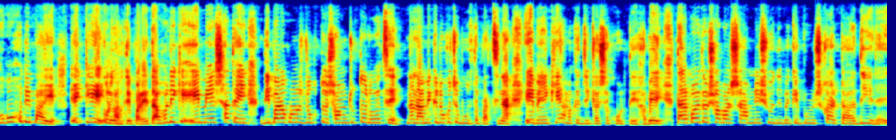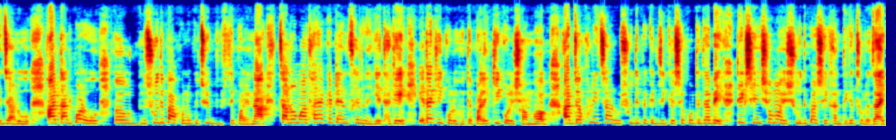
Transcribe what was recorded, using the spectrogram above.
হুবহু দীপা এ। এ কে করে হতে পারে? তাহলে কি এই মেয়ের সাথেই দীপারও কোনো যুক্ত সংযুক্ত রয়েছে? না না আমি কোনো কিছু বুঝতে পারছি না। এই মেয়েকে আমাকে জিজ্ঞাসা করতে হবে। তারপরে তো সবার সামনে সুদীপাকে পুরস্কারটা দিয়ে দেয় জারু আর তারপরেও সুদীপা কোনো কিছুই বুঝতে পারে না। চারু মাথায় একটা টেনশন লেগে থাকে। এটা কি করে হতে পারে? কি করে সম্ভব? আর যখনই চারু সুদীপাকে জিজ্ঞাসা করতে যাবে, ঠিক সেই সময় সুদীপা সেখান থেকে চলে যায়।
